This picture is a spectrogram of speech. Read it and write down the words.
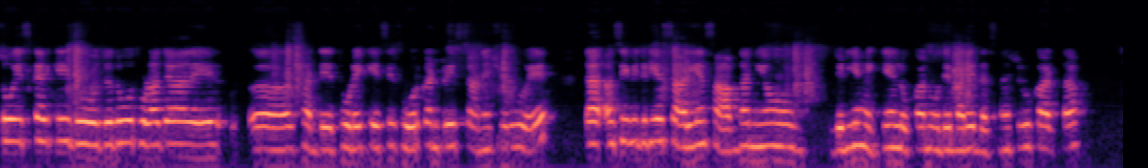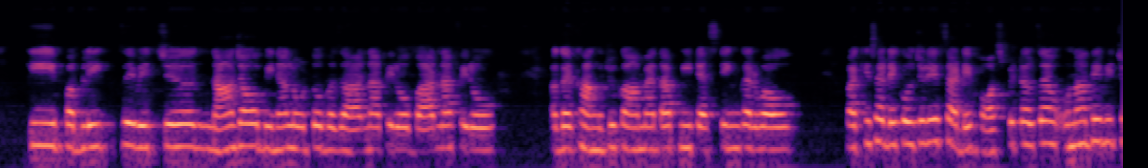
ਸੋ ਇਸ ਕਰਕੇ ਜੋ ਜਦੋਂ ਥੋੜਾ ਜਿਹਾ ਇਹ ਸਾਡੇ ਥੋੜੇ ਕੇਸਿਸ ਹੋਰ ਕੰਟਰੀਜ਼ 'ਚ ਆਉਣੇ ਸ਼ੁਰੂ ਹੋਏ, ਤਾਂ ਅਸੀਂ ਵੀ ਜਿਹੜੀਆਂ ਸਾਰੀਆਂ ਸਾਵਧਾਨੀਆਂ ਉਹ ਜਿਹੜੀਆਂ ਹੈਗੀਆਂ ਲੋਕਾਂ ਨੂੰ ਉਹਦੇ ਬਾਰੇ ਦੱਸਣਾ ਸ਼ੁਰੂ ਕਰਤਾ। ਕਿ ਪਬਲਿਕ ਦੇ ਵਿੱਚ ਨਾ ਜਾਓ, ਬਿਨਾਂ ਲੋੜ ਤੋਂ ਬਾਜ਼ਾਰ ਨਾ ਫਿਰੋ, ਬਾਹਰ ਨਾ ਫਿਰੋ। ਅਗਰ ਖੰਘ ਜ਼ੁਕਾਮ ਹੈ ਤਾਂ ਆਪਣੀ ਟੈਸਟਿੰਗ ਕਰਵਾਓ। ਬਾਕੀ ਸਾਡੇ ਕੋਲ ਜਿਹੜੇ ਸਾਡੇ ਹਸਪੀਟਲਸ ਆ ਉਹਨਾਂ ਦੇ ਵਿੱਚ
